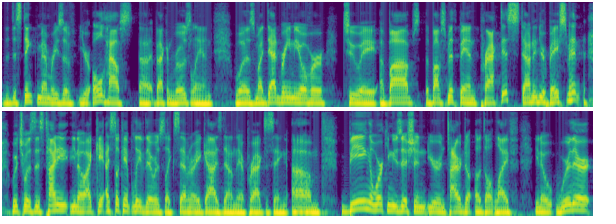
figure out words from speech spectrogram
the distinct memories of your old house uh, back in Roseland was my dad bringing me over to a, a Bob's a Bob Smith band practice down in your basement, which was this tiny. You know, I can't, I still can't believe there was like seven or eight guys down there practicing. Um, being a working musician your entire adult life, you know, were there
